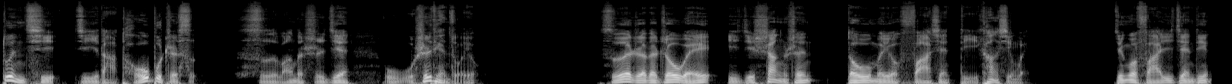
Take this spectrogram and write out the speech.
钝器击打头部致死，死亡的时间五十天左右。死者的周围以及上身都没有发现抵抗行为。经过法医鉴定，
